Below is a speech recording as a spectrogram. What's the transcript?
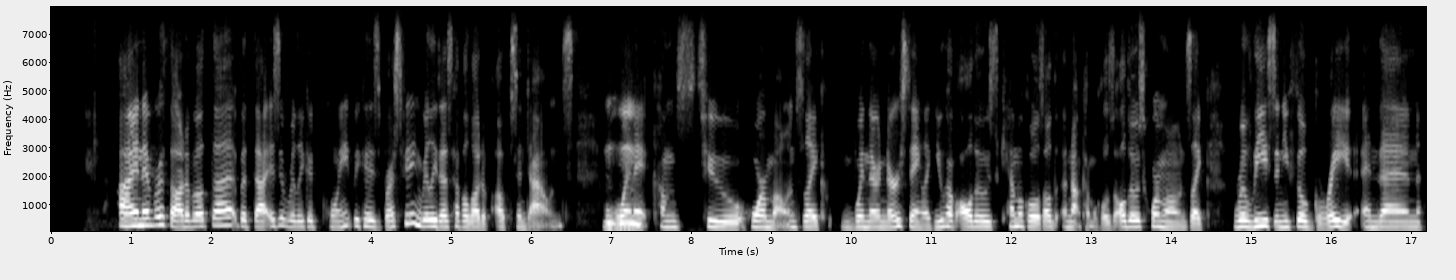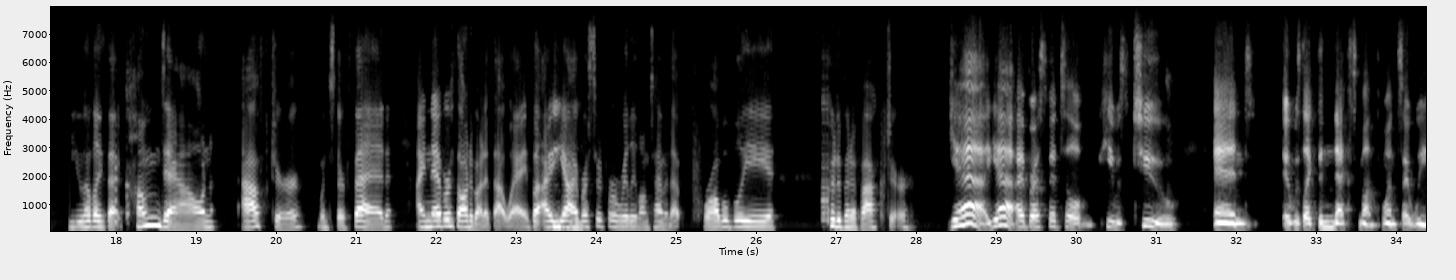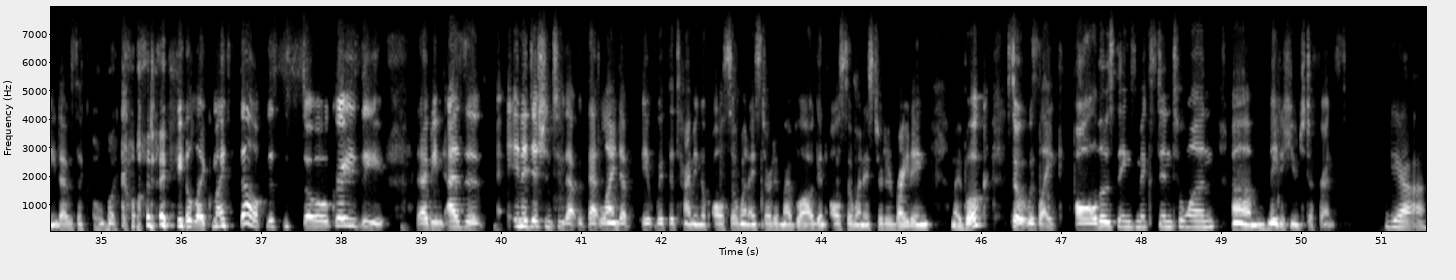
I never thought about that, but that is a really good point because breastfeeding really does have a lot of ups and downs mm-hmm. when it comes to hormones. Like when they're nursing, like you have all those chemicals, all not chemicals, all those hormones like release and you feel great and then you have like that come down after once they're fed. I never thought about it that way, but I yeah, I Mhm. breastfed for a really long time, and that probably could have been a factor. Yeah, yeah. I breastfed till he was two, and it was like the next month once I weaned, I was like, oh my God, I feel like myself. This is so crazy. I mean, as a in addition to that, that lined up it with the timing of also when I started my blog and also when I started writing my book. So it was like all those things mixed into one um, made a huge difference. Yeah,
